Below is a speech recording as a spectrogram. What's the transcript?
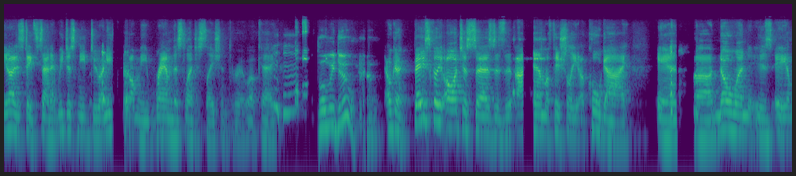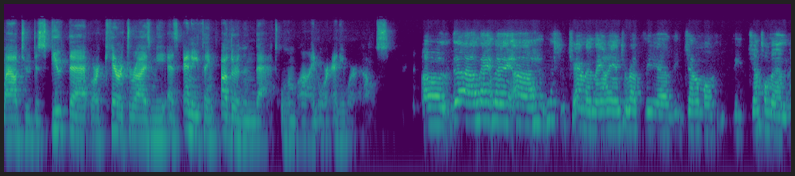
United States Senate, we just need to. I need to help me ram this legislation through. Okay. What we do? Okay. Basically, all it just says is that I am officially a cool guy, and uh, no one is a, allowed to dispute that or characterize me as anything other than that online or anywhere else. Uh, the- may, may, uh, Mr. Chairman, may I interrupt the, uh, the gentleman, the gentleman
